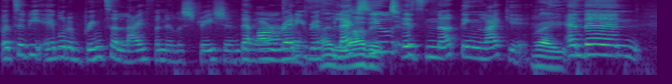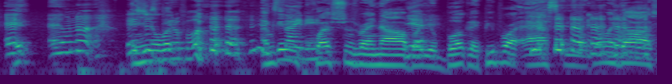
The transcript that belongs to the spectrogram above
But to be able to bring to life an illustration that Yes. already reflects you, it. it's nothing like it. Right. And then, eh, eh, una- and it's just beautiful. I'm getting questions right now about Yeah. your book. Like people are asking, like, "Oh my gosh!"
